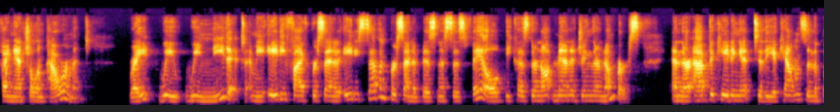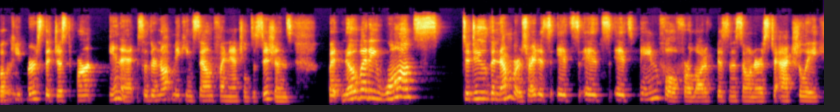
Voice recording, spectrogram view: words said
financial empowerment, right? We we need it. I mean, 85%, 87% of businesses fail because they're not managing their numbers and they're abdicating it to the accountants and the bookkeepers right. that just aren't in it. So they're not making sound financial decisions. But nobody wants to do the numbers right? It's it's it's it's painful for a lot of business owners to actually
